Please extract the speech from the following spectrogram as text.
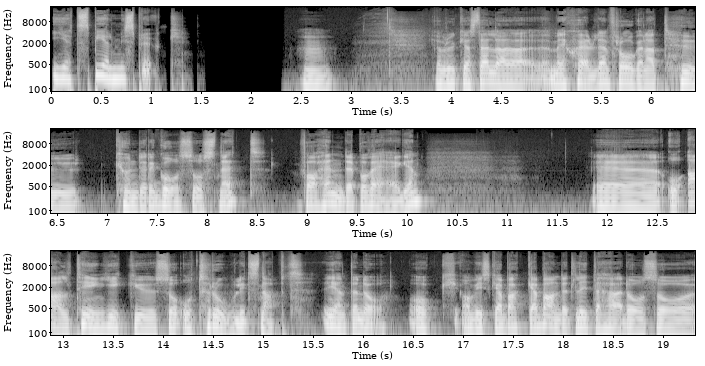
i ett spelmissbruk? Mm. Jag brukar ställa mig själv den frågan att hur kunde det gå så snett? Vad hände på vägen? Eh, och allting gick ju så otroligt snabbt egentligen då. Och om vi ska backa bandet lite här då så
